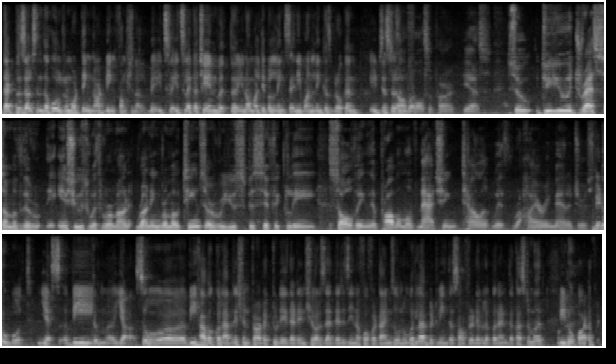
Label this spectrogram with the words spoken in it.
that results in the whole remote thing not being functional. It's it's like a chain with you know multiple links. Any one link is broken, it just doesn't it all work. falls apart. Yes. So, do you address some of the, issues with remote, running remote teams, or were you specifically solving the problem of matching talent with hiring managers? We do both. Yes, we yeah. So uh, we have a collaboration product today that ensures that there is enough of a time zone overlap between the software developer and the customer. We do part of it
